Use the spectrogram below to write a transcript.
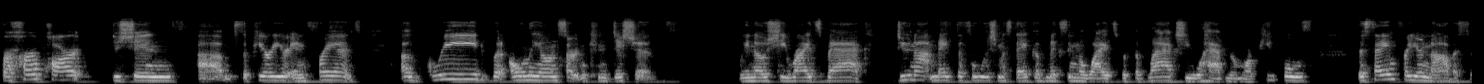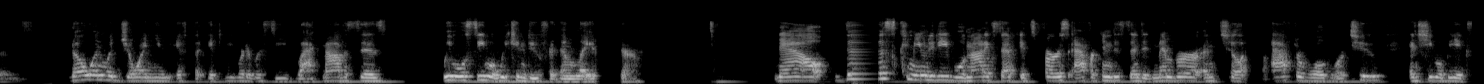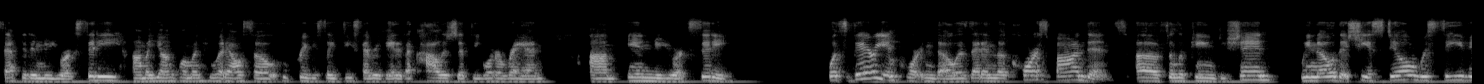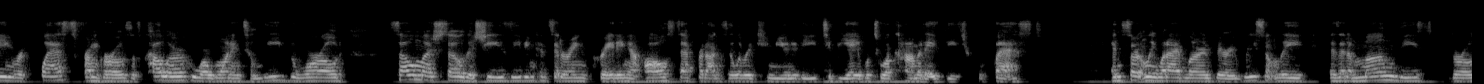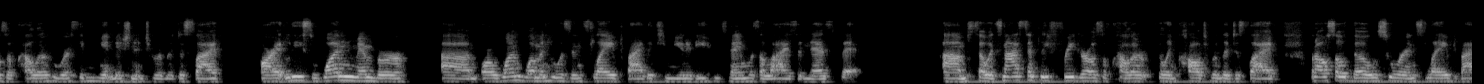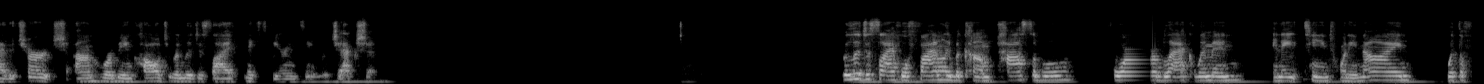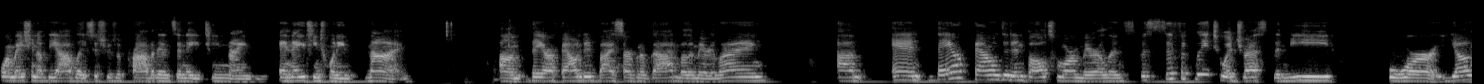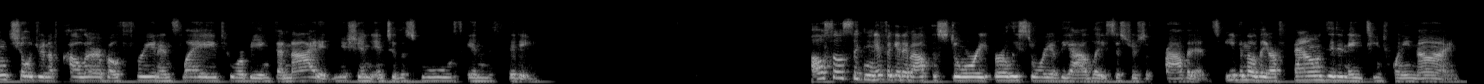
For her part, Duchesne's um, superior in France agreed, but only on certain conditions. We know she writes back, do not make the foolish mistake of mixing the whites with the blacks. You will have no more pupils. The same for your novices. No one would join you if, the, if you were to receive black novices. We will see what we can do for them later. Now, this community will not accept its first African descended member until after World War II, and she will be accepted in New York City, um, a young woman who had also, who previously desegregated a college that the order ran um, in New York City. What's very important though is that in the correspondence of Philippine Duchesne, we know that she is still receiving requests from girls of color who are wanting to leave the world so much so that she's even considering creating an all separate auxiliary community to be able to accommodate these requests. And certainly what I've learned very recently is that among these girls of color who are seeking admission into religious life are at least one member um, or one woman who was enslaved by the community whose name was Eliza Nesbit. Um, so it's not simply free girls of color feeling called to religious life, but also those who are enslaved by the church um, who are being called to religious life and experiencing rejection. Religious life will finally become possible for Black women in 1829 with the formation of the Oblate Sisters of Providence in 1890 in 1829. Um, they are founded by servant of God, Mother Mary Lange, um, and they are founded in Baltimore, Maryland, specifically to address the need for young children of color, both free and enslaved, who are being denied admission into the schools in the city. Also significant about the story, early story of the Oblate Sisters of Providence, even though they are founded in 1829,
